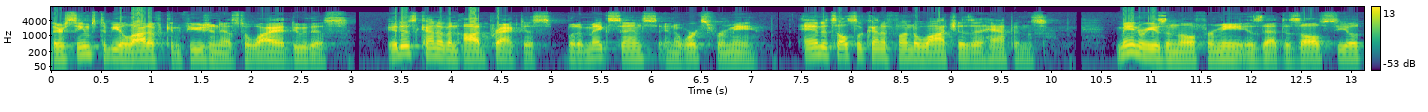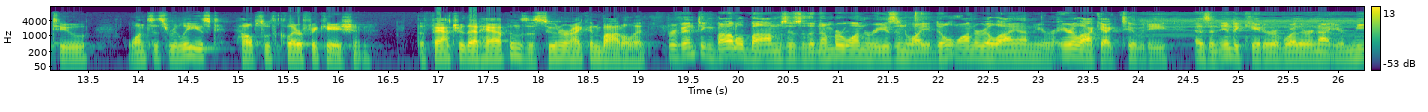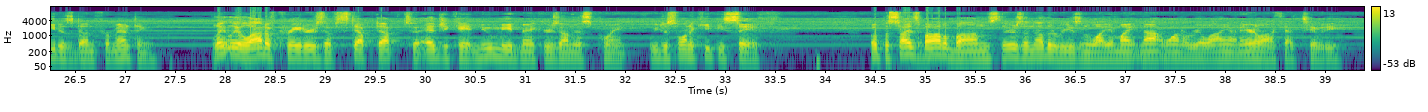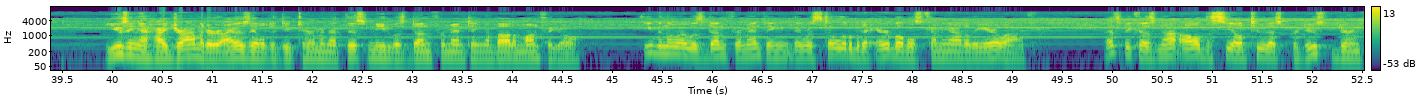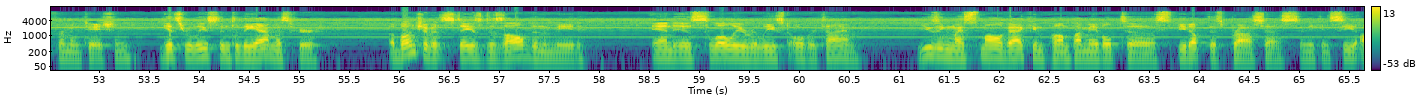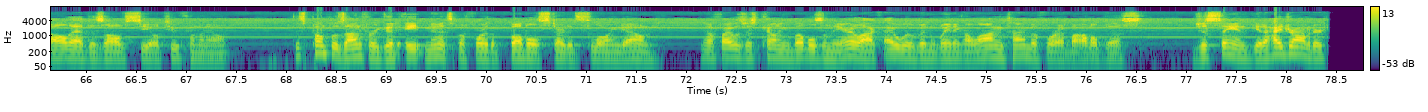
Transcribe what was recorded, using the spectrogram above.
There seems to be a lot of confusion as to why I do this. It is kind of an odd practice, but it makes sense and it works for me. And it's also kind of fun to watch as it happens. Main reason though for me is that dissolved CO2, once it's released, helps with clarification. The faster that happens, the sooner I can bottle it. Preventing bottle bombs is the number one reason why you don't want to rely on your airlock activity as an indicator of whether or not your mead is done fermenting. Lately, a lot of creators have stepped up to educate new mead makers on this point. We just want to keep you safe. But besides bottle bombs, there's another reason why you might not want to rely on airlock activity. Using a hydrometer, I was able to determine that this mead was done fermenting about a month ago. Even though it was done fermenting, there was still a little bit of air bubbles coming out of the airlock. That's because not all of the CO2 that's produced during fermentation gets released into the atmosphere. A bunch of it stays dissolved in the mead and is slowly released over time. Using my small vacuum pump, I'm able to speed up this process, and you can see all that dissolved CO2 coming out. This pump was on for a good 8 minutes before the bubbles started slowing down. Now, if I was just counting bubbles in the airlock, I would have been waiting a long time before I bottled this. Just saying, get a hydrometer.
